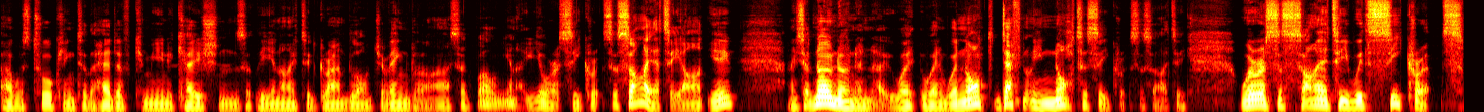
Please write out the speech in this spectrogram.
I was talking to the head of communications at the United Grand Lodge of England. I said, "Well, you know, you're a secret society, aren't you?" And he said, "No, no, no, no. We're, we're not definitely not a secret society. We're a society with secrets."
